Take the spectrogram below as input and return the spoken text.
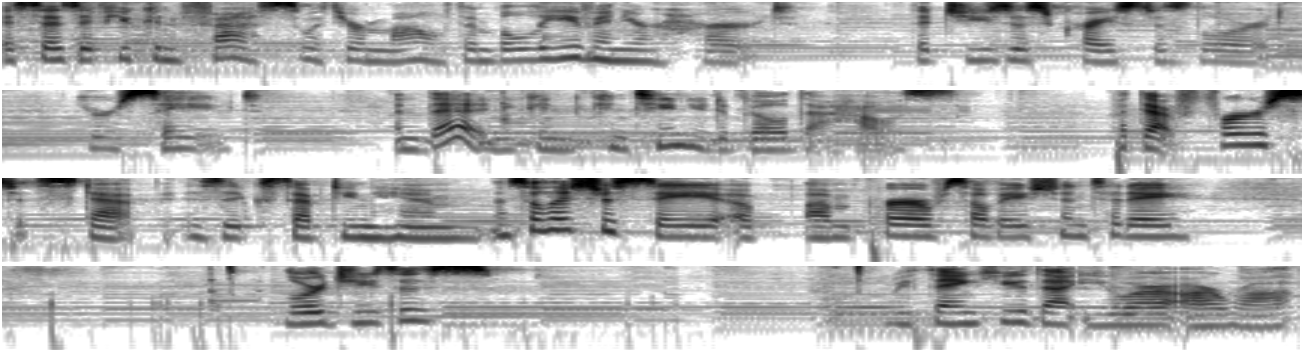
It says, if you confess with your mouth and believe in your heart that Jesus Christ is Lord, you're saved. And then you can continue to build that house. But that first step is accepting Him. And so let's just say a um, prayer of salvation today. Lord Jesus, we thank you that you are our rock.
